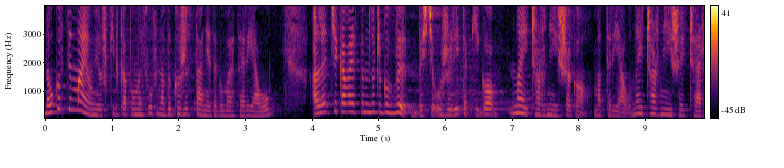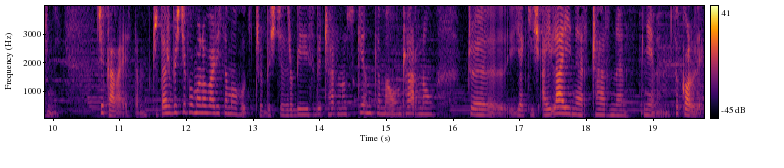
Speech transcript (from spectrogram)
Naukowcy mają już kilka pomysłów na wykorzystanie tego materiału, ale ciekawa jestem, do czego Wy byście użyli takiego najczarniejszego materiału, najczarniejszej czerni. Ciekawa jestem, czy też byście pomalowali samochód, czy byście zrobili sobie czarną sukienkę, małą czarną, czy jakiś eyeliner czarny, nie wiem, cokolwiek.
